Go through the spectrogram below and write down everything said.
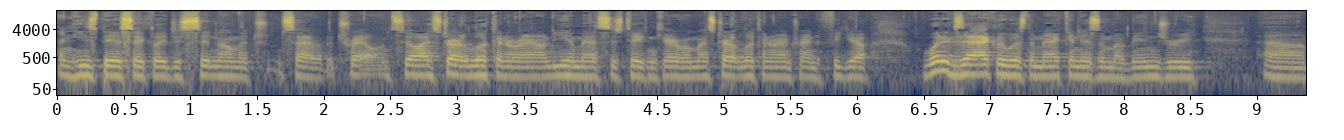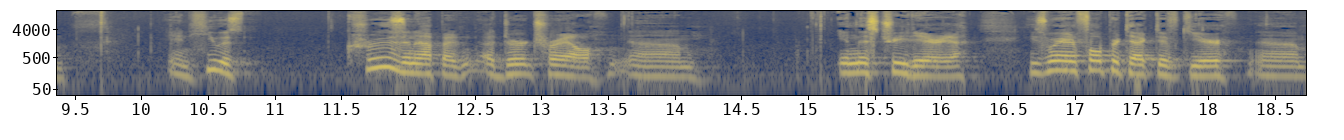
and he's basically just sitting on the tr- side of the trail. And so I start looking around. EMS is taking care of him. I start looking around trying to figure out what exactly was the mechanism of injury. Um, and he was cruising up a, a dirt trail um, in this treat area. He's wearing full protective gear, um,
